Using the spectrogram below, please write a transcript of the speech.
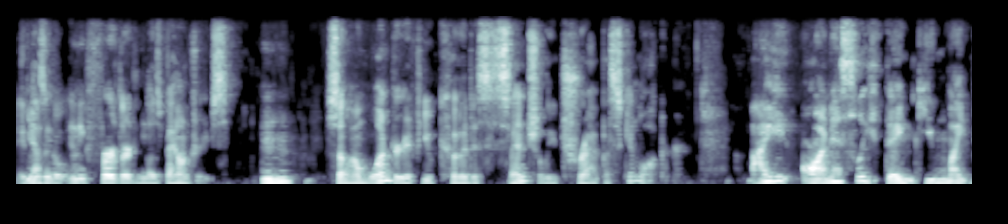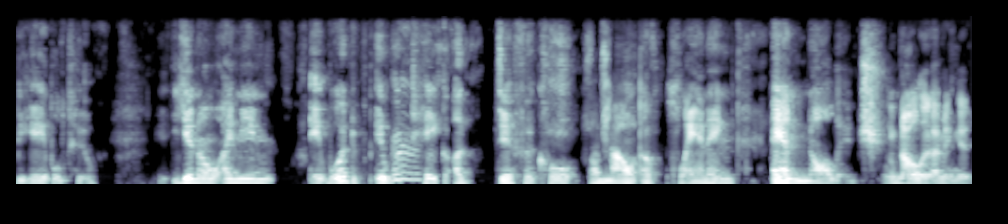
It Yeah. doesn't go any further than those boundaries. Mm-hmm. So I wonder if you could essentially trap a skinwalker. I honestly think you might be able to. You know, I mean, it would it would take a difficult amount of planning and knowledge, Knowledge, I mean, it,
